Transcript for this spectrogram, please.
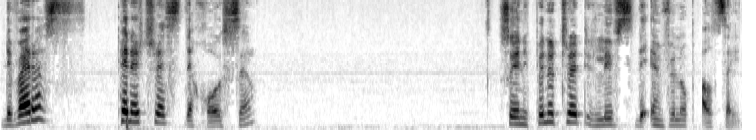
The virus penetrates the whole cell. So when it penetrates, it leaves the envelope outside,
